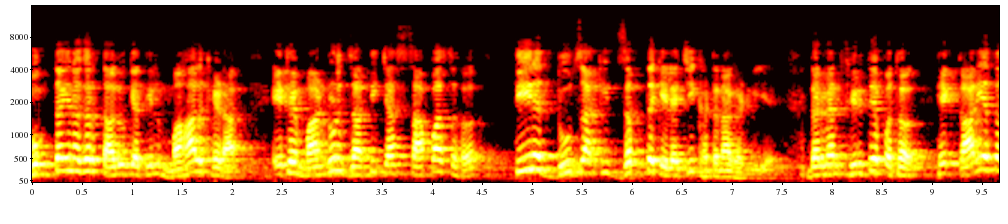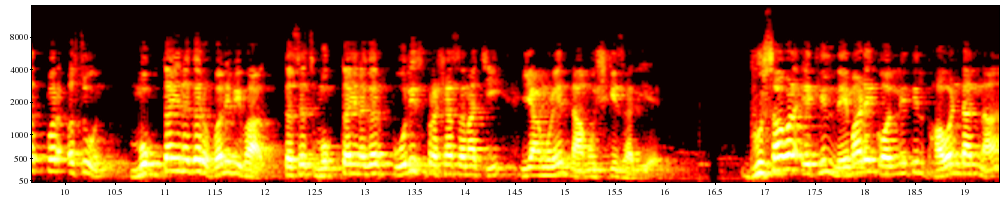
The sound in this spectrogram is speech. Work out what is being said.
मुक्ताईनगर तालुक्यातील महालखेडा येथे मांडूळ जातीच्या सापासह तीन दुचाकी जप्त केल्याची घटना घडली आहे. दरम्यान फिरते पथक हे कार्यतत्पर असून मुक्ताईनगर वन विभाग तसेच मुक्ताईनगर पोलीस प्रशासनाची यामुळे नामुष्की झाली आहे. भुसावळ येथील नेमाडे कॉलनीतील भावंडांना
